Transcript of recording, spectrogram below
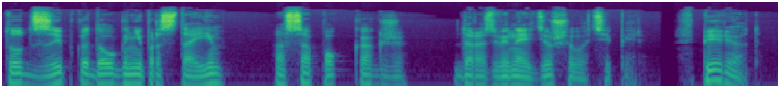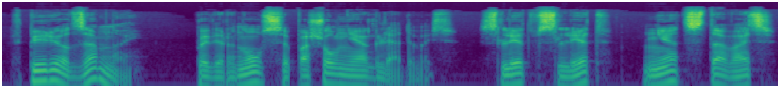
Тут зыбко долго не простоим. А сапог как же? Да разве найдешь его теперь? Вперед, вперед, за мной. Повернулся, пошел не оглядываясь. След в след, не отставать.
